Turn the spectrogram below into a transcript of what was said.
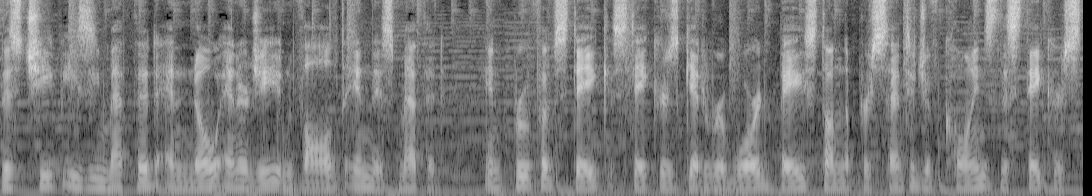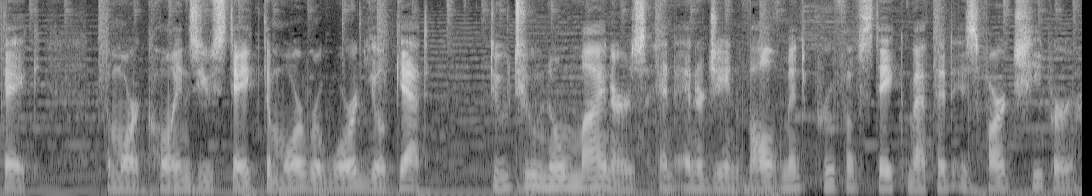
This cheap, easy method and no energy involved in this method. In proof of stake, stakers get a reward based on the percentage of coins the stakers stake. The more coins you stake, the more reward you'll get. Due to no miners and energy involvement, proof of stake method is far cheaper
